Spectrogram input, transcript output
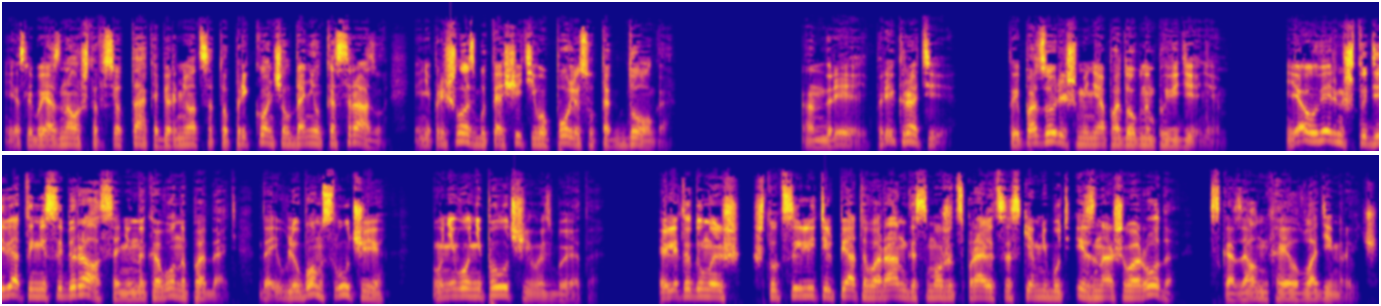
Если бы я знал, что все так обернется, то прикончил Данилка сразу, и не пришлось бы тащить его по лесу так долго. Андрей, прекрати. Ты позоришь меня подобным поведением. Я уверен, что девятый не собирался ни на кого нападать, да и в любом случае у него не получилось бы это. Или ты думаешь, что целитель пятого ранга сможет справиться с кем-нибудь из нашего рода? Сказал Михаил Владимирович.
